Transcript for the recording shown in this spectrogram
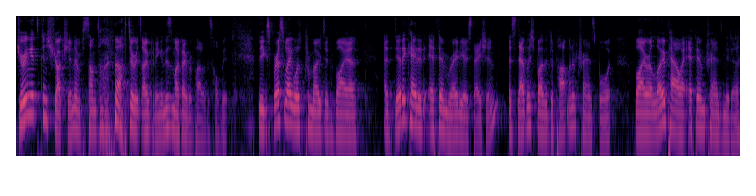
During its construction and for some time after its opening, and this is my favorite part of this whole bit, the expressway was promoted via a dedicated FM radio station established by the Department of Transport via a low power FM transmitter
